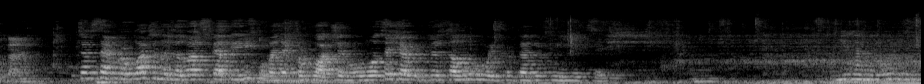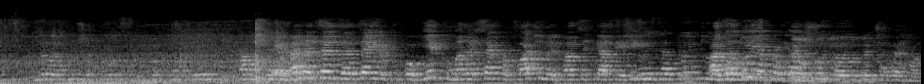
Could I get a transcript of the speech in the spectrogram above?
питання. Це все проплачено за 25 рік у мене проплачено. Оце ще вже з налогової дадуть мені це. Ніна ми вас дуже просимо в мене це за цей об'єкт у мене все проплачено і 25 рік. ми за. А зато я проплачу до, до чого.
